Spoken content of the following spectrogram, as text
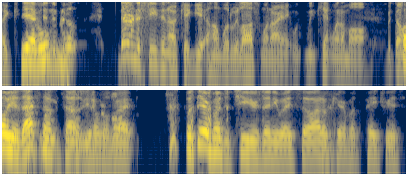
Like yeah, but in the middle during the season, okay, get humbled. We lost one. All right, we, we can't win them all. But don't. Oh yeah, that's not the time to be humbled, right? But they're a bunch of cheaters anyway, so I don't care about the Patriots.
